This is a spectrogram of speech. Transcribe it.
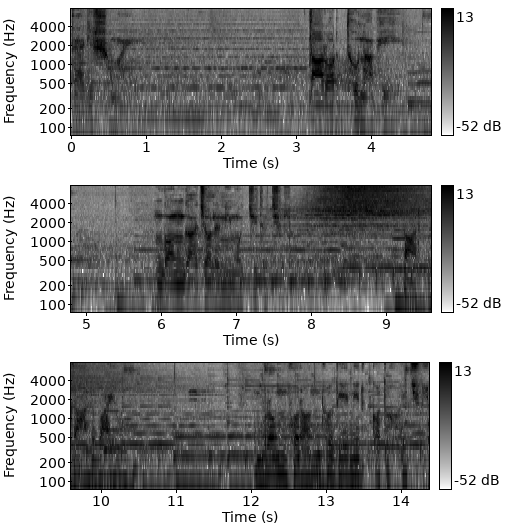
ত্যাগের সময় তার অর্ধ নাভি গঙ্গা জলে নিমজ্জিত ছিল। তার প্রাণবায়ু ব্রহ্মরন্ধ্র দিয়ে নির্গত হয়েছিল।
